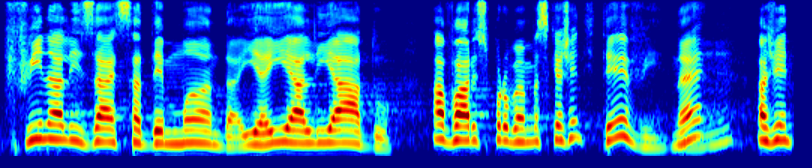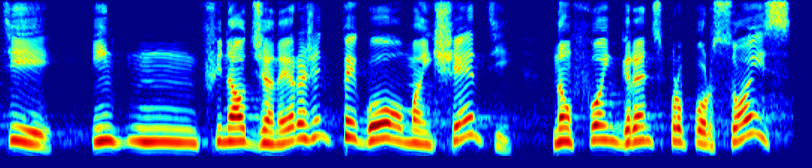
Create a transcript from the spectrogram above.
finalizar essa demanda e aí aliado a vários problemas que a gente teve, né? A gente em, em final de janeiro a gente pegou uma enchente, não foi em grandes proporções,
